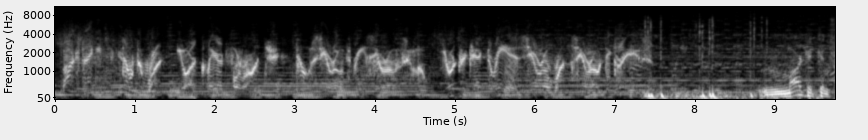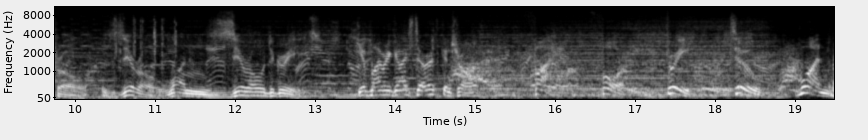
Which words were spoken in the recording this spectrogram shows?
Box tanking secured. Delta 1, you are cleared for launch. 2030 Zulu. Your trajectory is 010 degrees. Market control, zero one zero degrees. Give my regards to Earth Control. Five, four, three, two, one.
